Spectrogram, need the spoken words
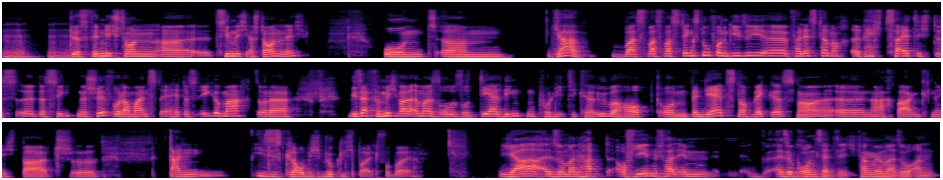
Mhm, mh, das finde ich schon äh, ziemlich erstaunlich. Und ähm, ja, was, was, was denkst du von Gysi? Äh, verlässt er noch rechtzeitig das, äh, das sinkende Schiff oder meinst du, er hätte es eh gemacht? Oder wie gesagt, für mich war er immer so, so der linken Politiker überhaupt. Und wenn der jetzt noch weg ist, ne, äh, nach Wagenknecht, Bartsch, äh, dann ist es, glaube ich, wirklich bald vorbei. Ja, also man hat auf jeden Fall im, also grundsätzlich, fangen wir mal so an.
